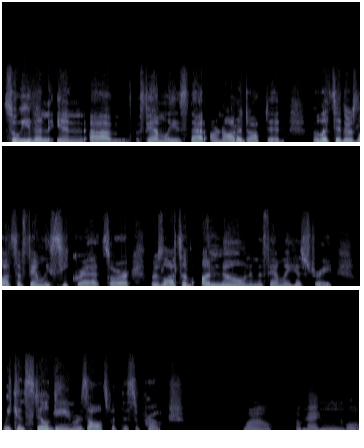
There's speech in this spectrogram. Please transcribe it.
So, even in um, families that are not adopted, but let's say there's lots of family secrets or there's lots of unknown in the family history, we can still gain results with this approach. Wow. Okay, mm-hmm. cool.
